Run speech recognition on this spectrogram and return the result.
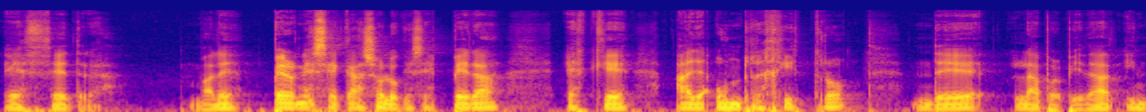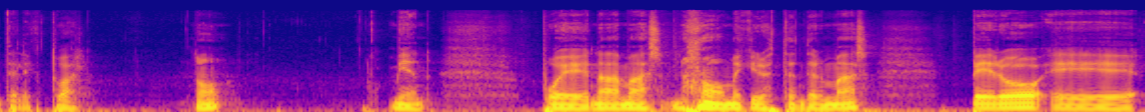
etcétera, ¿vale? Pero en ese caso lo que se espera es que haya un registro de la propiedad intelectual, ¿no? Bien, pues nada más, no me quiero extender más, pero eh,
